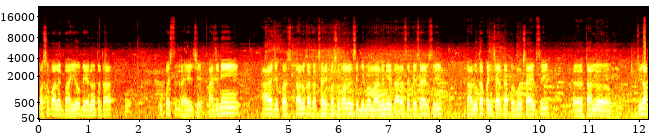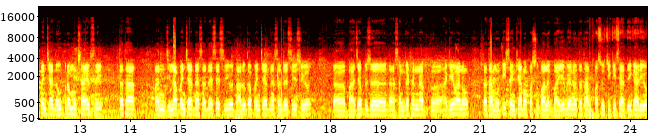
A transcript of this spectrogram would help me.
પશુપાલક ભાઈઓ, બહેનો તથા ઉપસ્થિત રહેલ છે. આજની આ જે તાલુકા કક્ષાની પશુપાલન શિબિરમાં માનનીય ધારાસભ્ય સાહેબ શ્રી, તાલુકા પંચાયતના પ્રમુખ સાહેબ શ્રી તાલુ, જિલ્લા પંચાયતના ઉપપ્રમુખ સાહેબ શ્રી તથા અન જિલ્લા પંચાયતના સદસ્યશ્રીઓ, તાલુકા પંચાયતના સદસ્યશ્રીઓ ભાજપના સંગઠનના આગેવાનો તથા મોટી સંખ્યામાં પશુપાલક ભાઈઓ બહેનો તથા પશુ ચિકિત્સા અધિકારીઓ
